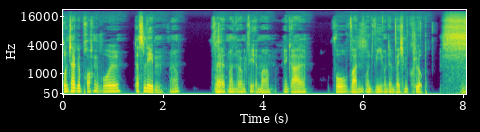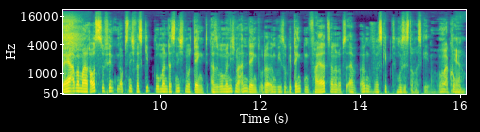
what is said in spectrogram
runtergebrochen wohl das Leben. Ja? Feiert ja. man irgendwie immer, egal wo, wann und wie und in welchem Club. Wäre aber mal rauszufinden, ob es nicht was gibt, wo man das nicht nur denkt, also wo man nicht nur andenkt oder irgendwie so Gedenken feiert, sondern ob es äh, irgendwas gibt, muss es doch was geben. Mal gucken.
